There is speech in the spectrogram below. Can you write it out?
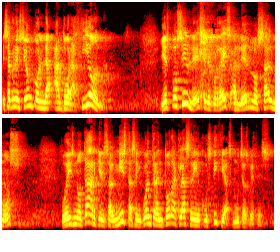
esa conexión con la adoración. Y es posible, si recordáis, al leer los salmos, podéis notar que el salmista se encuentra en toda clase de injusticias muchas veces.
